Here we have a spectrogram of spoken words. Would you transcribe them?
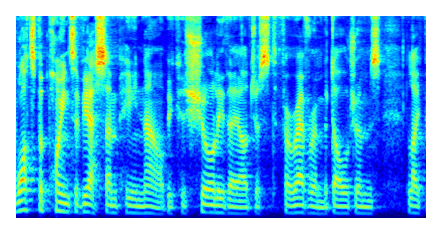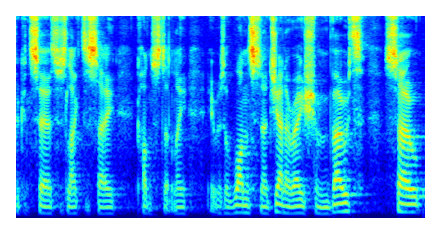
What's the point of the SNP now? Because surely they are just forever in the doldrums, like the Conservatives like to say constantly. It was a once in a generation vote. So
